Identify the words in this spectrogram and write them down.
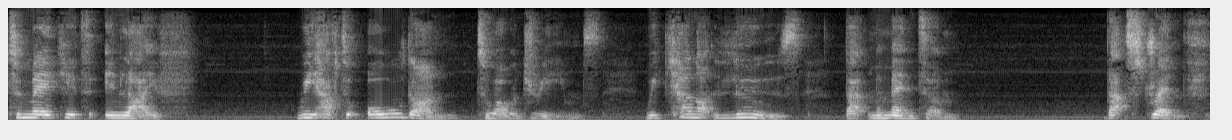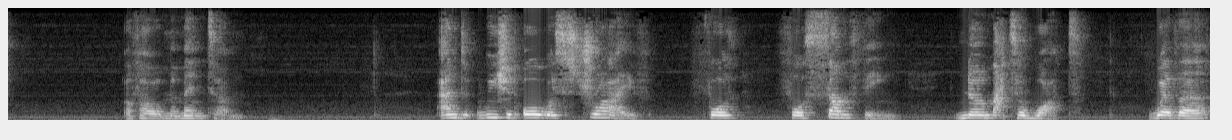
To make it in life, we have to hold on to our dreams. We cannot lose that momentum, that strength of our momentum and we should always strive for for something no matter what whether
